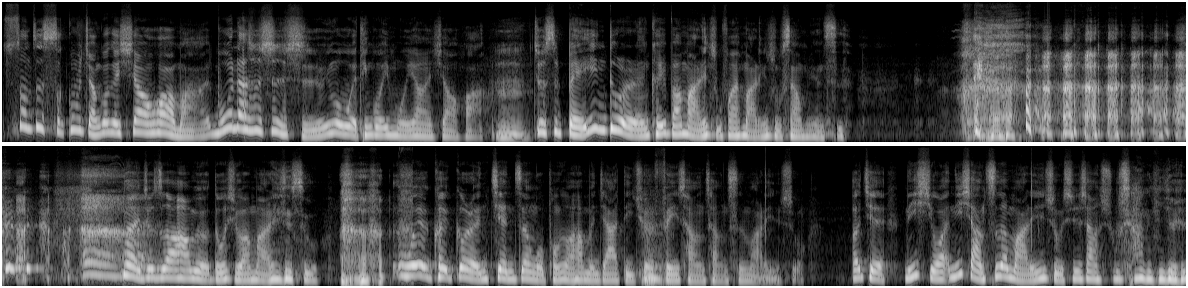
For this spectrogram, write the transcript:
上次 school 讲过一个笑话嘛，不过那是事实，因为我也听过一模一样的笑话。嗯，就是北印度的人可以把马铃薯放在马铃薯上面吃，那你就知道他们有多喜欢马铃薯。我也可以个人见证，我朋友他们家的确非常常吃马铃薯，而且你喜欢你想吃的马铃薯，事实上书上也有。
